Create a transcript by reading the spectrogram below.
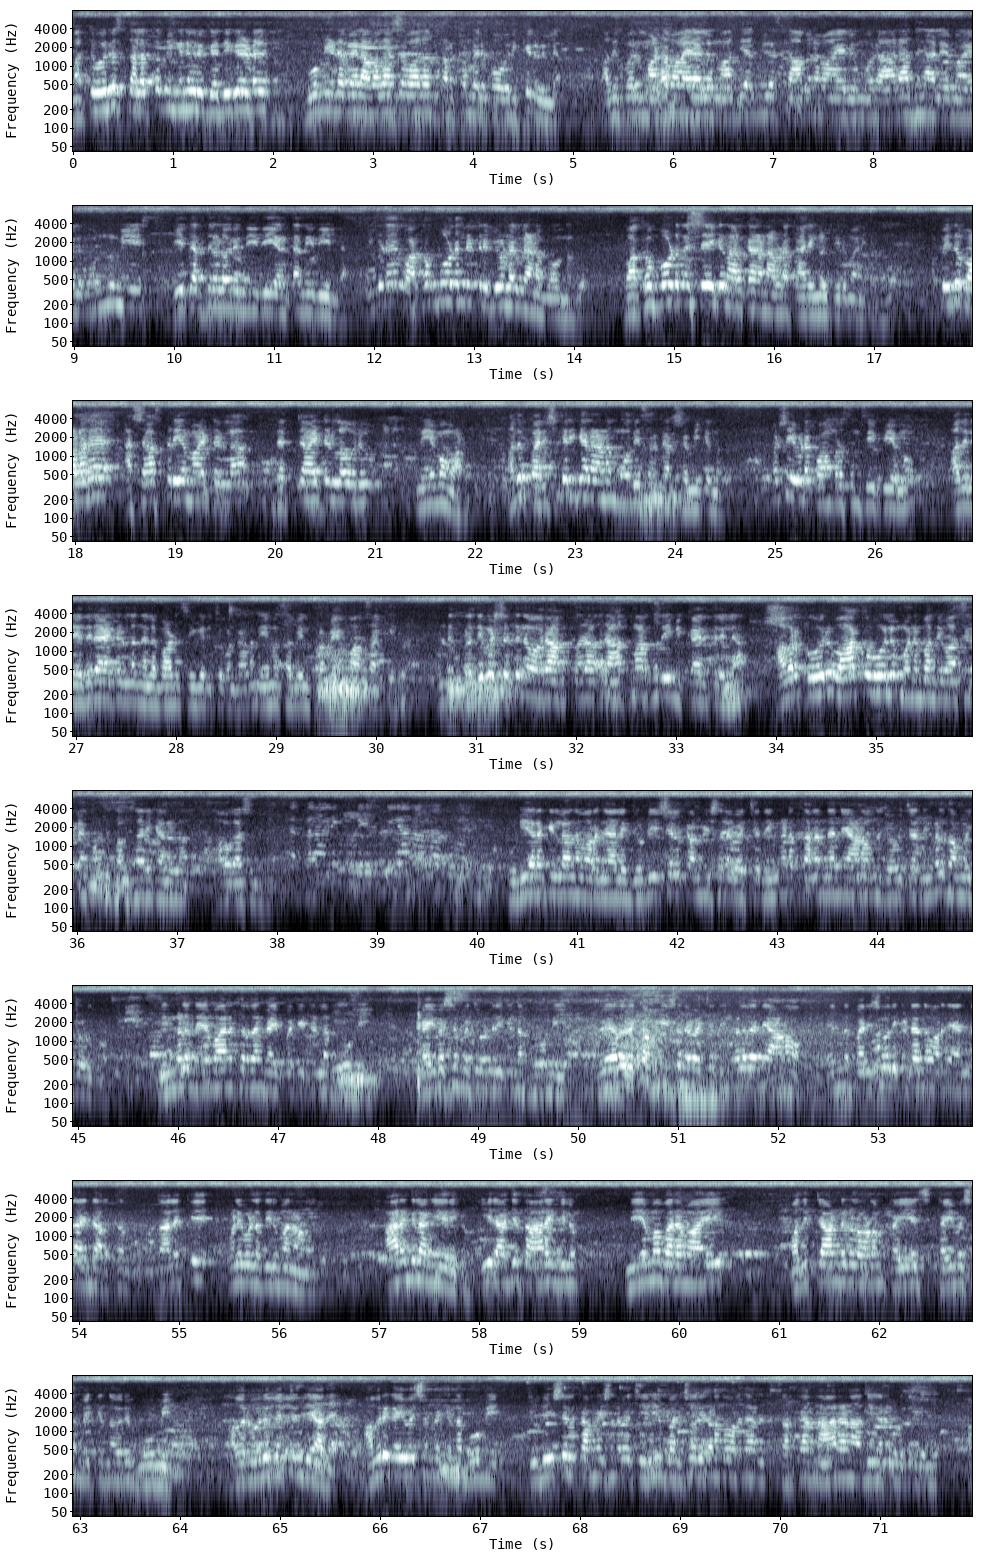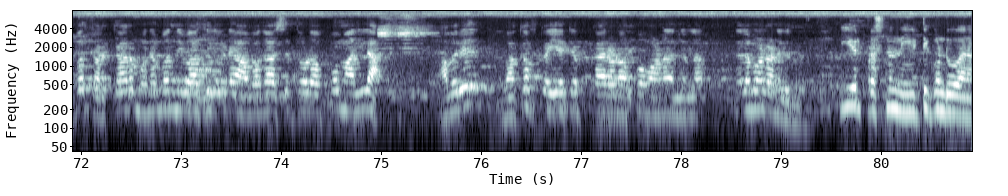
മറ്റൊരു സ്ഥലത്തും ഇങ്ങനെ ഒരു ഗതികേട് ഭൂമിയുടെ മേൽ അവകാശവാദം തർക്കം വരുമ്പോൾ ഒരിക്കലുമില്ല. അതിപ്പോൾ ഒരു മഠമായാലും ആധ്യാത്മിക സ്ഥാപനമായാലും ഒരു ആരാധനാലയമായാലും ഒന്നും ഈ ഈ തരത്തിലുള്ള ഒരു നീതി ഇരട്ട നീതിയില്ല. ഇവിടെ വഖഫ് ബോർഡിന്റെ ട്രിബ്യൂണലിലാണ് പോകുന്നത്. വഖഫ് ബോർഡ് നിശ്ചയിക്കുന്ന ആൾക്കാരാണ് അവിടെ കാര്യങ്ങൾ തീരുമാനിക്കുന്നത്. അപ്പോൾ ഇത് വളരെ അശാസ്ത്രീയമായിട്ടുള്ള തെറ്റായിട്ടുള്ള ഒരു നിയമമാണ്. അത് പരിഷ്കരിക്കാനാണ് മോദി സർക്കാർ ശ്രമിക്കുന്നത്. പക്ഷേ ഇവിടെ കോൺഗ്രസും സി പി എമ്മും അതിനെതിരായിട്ടുള്ള നിലപാട് സ്വീകരിച്ചുകൊണ്ടാണ് നിയമസഭയിൽ പ്രമേയം പാസാക്കിയത്. അതുകൊണ്ട് പ്രതിപക്ഷത്തിന് ഒരാ ഒരു- ഒരു ആത്മാർത്ഥതയും ഇക്കാര്യത്തിലില്ല. അവർക്ക് ഒരു വാക്ക് പോലും മുനമ്പ നിവാസികളെ കുറിച്ച് സംസാരിക്കാനുള്ള അവകാശമില്ല. കുടിയിറക്കില്ല എന്ന് പറഞ്ഞാൽ ജുഡീഷ്യൽ കമ്മീഷനെ വെച്ച് നിങ്ങളുടെ സ്ഥലം തന്നെയാണോ എന്ന് ചോദിച്ചാൽ നിങ്ങൾ സമ്മതിച്ചു കൊടുക്കും നിങ്ങൾ നിയമാനുസൃതം കൈപ്പറ്റിയിട്ടുള്ള ഭൂമി കൈവശം വെച്ചുകൊണ്ടിരിക്കുന്ന ഭൂമി വേറൊരു കമ്മീഷനെ വെച്ച് നിങ്ങൾ തന്നെയാണോ എന്ന് പരിശോധിക്കട്ടെ എന്ന് പറഞ്ഞാൽ എന്താ അതിന്റെ അർത്ഥം? തലയ്ക്ക് വെളിവുള്ള തീരുമാനമാണോ ഇത്? ആരെങ്കിലും അംഗീകരിക്കും. ഈ രാജ്യത്ത് ആരെങ്കിലും നിയമപരമായി പതിറ്റാണ്ടുകളോളം കൈ കൈവശം വെക്കുന്ന ഒരു ഭൂമി അവർ ഒരു തെറ്റും ചെയ്യാതെ അവർ കൈവശം വെക്കുന്ന ഭൂമി ജുഡീഷ്യൽ കമ്മീഷനെ വെച്ച് ഇനിയും പരിശോധിക്കണം എന്ന് പറഞ്ഞാൽ സർക്കാരിന് ആരാണ് അധികാരം കൊടുത്തിരിക്കുന്നത്? അപ്പോൾ സർക്കാർ മുനമ്പം നിവാസികളുടെ അവകാശത്തോടൊപ്പമല്ല അവർ വഖഫ് കയ്യേറ്റക്കാരോടൊപ്പമാണ് എന്നുള്ള നിലപാടാണ് ഇതിനുള്ളത് ഈ ഒരു പ്രശ്നം നീട്ടിക്കൊണ്ടുപോകാൻ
